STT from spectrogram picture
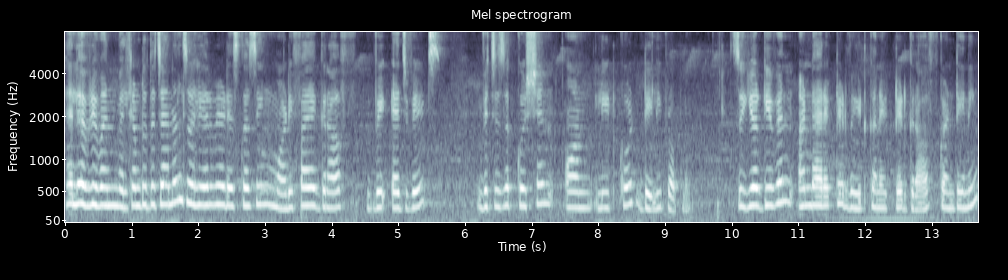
Hello everyone, welcome to the channel. So here we are discussing modify graph edge weights, which is a question on lead code daily problem. So you are given undirected weight connected graph containing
